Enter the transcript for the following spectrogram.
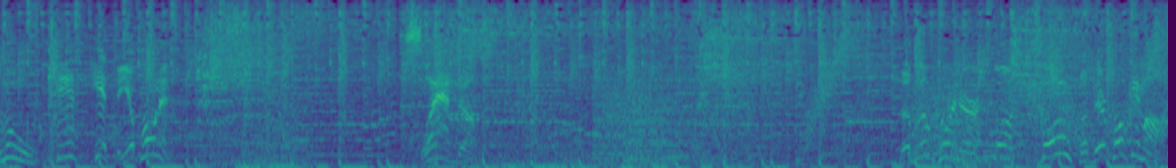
The move can't hit the opponent. Slammed him. The blue corner lost both of their Pokemon.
